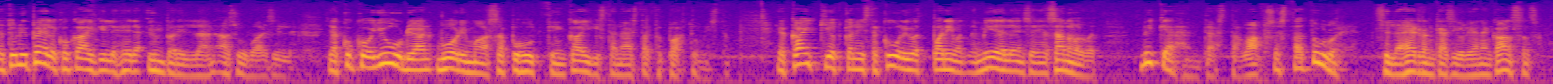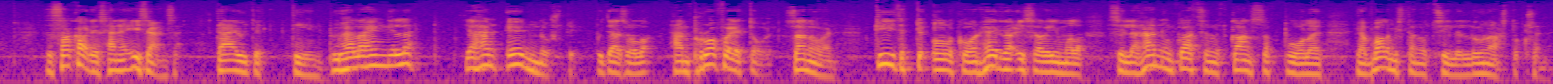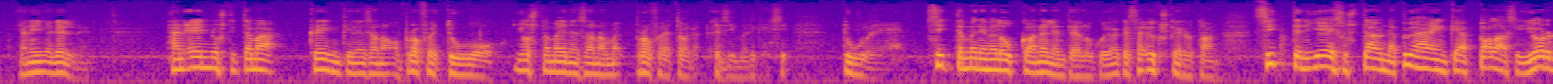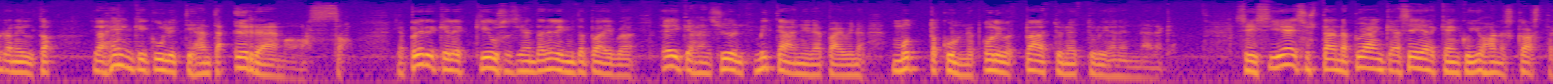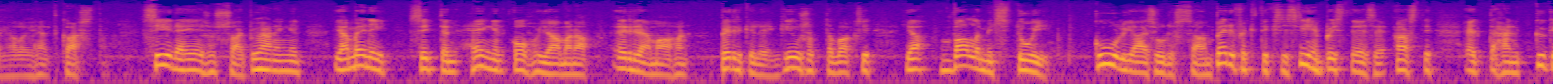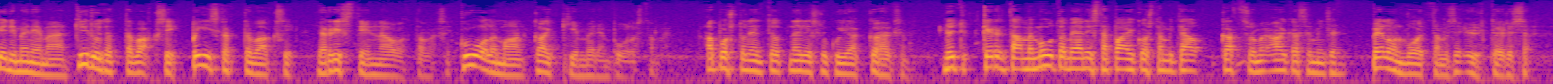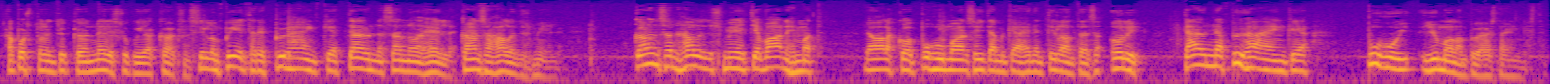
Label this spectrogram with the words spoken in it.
Ja tuli pelko kaikille heidän ympärillään asuvaisille. Ja koko Juudean vuorimaassa puhuttiin kaikista näistä tapahtumista. Ja kaikki, jotka niistä kuulivat, panivat ne mieleensä ja sanoivat, mikähän tästä lapsesta tulee, sillä Herran käsi oli hänen kanssansa. Ja Sakarias hänen isänsä täytettiin pyhällä hengellä ja hän ennusti, pitäisi olla, hän profetoi, sanoen, Kiitetty olkoon Herra Israel Jumala, sillä hän on katsonut puoleen ja valmistanut sille lunastuksen ja niin edelleen. Hän ennusti tämä kreikinkinen sana on profetuo, josta meidän sanomme profetoida esimerkiksi tulee. Sitten menemme Luukkaan neljänteen lukuun, ja yksi kerrotaan. Sitten Jeesus täynnä pyhähenkeä palasi Jordanilta, ja henki kuljetti häntä erämaassa. Ja perkele kiusasi häntä 40 päivää, eikä hän syönyt mitään niinä päivinä, mutta kun ne olivat päättyneet, tuli hänen nälkä. Siis Jeesus täynnä pyhänkeä sen jälkeen, kun Johannes Kastaja oli hänet kastanut. Siinä Jeesus sai pyhän hengen ja meni sitten hengen ohjaamana erämaahan perkeleen kiusattavaksi ja valmistui kuuliaisuudessaan perfektiksi siihen pisteeseen asti, että hän kykeni menemään kidutettavaksi, piiskattavaksi ja ristiinnaulottavaksi, kuolemaan kaikkien meidän puolestamme. Apostolien teot 4. luku ja 8. Nyt kertaamme muutamia niistä paikoista, mitä katsomme aikaisemmin sen pelon voittamisen yhteydessä. Apostolin tykköön 4. luku ja 8. Silloin Pietari pyhänkiä täynnä sanoi heille, kansan hallitusmiehille. Kansan hallitusmiehet ja vanhimmat ja alkoi puhumaan siitä, mikä heidän tilanteensa oli. Täynnä pyhähenkeä puhui Jumalan pyhästä hengestä.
